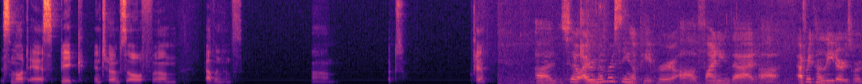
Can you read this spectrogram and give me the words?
is not as big in terms of um, governance. Um, but, okay? Uh, so I remember seeing a paper uh, finding that uh, African leaders, or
